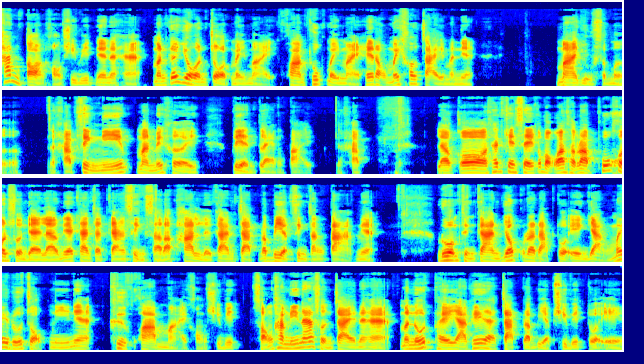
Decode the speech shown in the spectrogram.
ขั้นตอนของชีวิตเนี่ยนะฮะมันก็โยนโจทย์ใหม่ๆ ความทุกข์ใหม่ๆ ให้เราไม่เข้าใจมันเนี่ยมาอยู่เสมอ นะครับ สิ่งนี้มันไม่เคยเปลี่ยนแปลงไปนะครับ แล้วก็ท่านเคนเซก็บอกว่าสำหรับผู้คนส่วนใหญ่แล้วเนี่ยการจัดการสิ่งสารพันหรือการจัดระเบียบสิ่งต่างๆ เนี่ยรวมถึงการยกระดับตัวเองอย่างไม่รู้จบนี้เนี่ยคือความหมายของชีวิตสองคำนี้น่าสนใจนะฮะมนุษย์พยายามที่จะจัดระเบียบชีวิตตัวเอง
